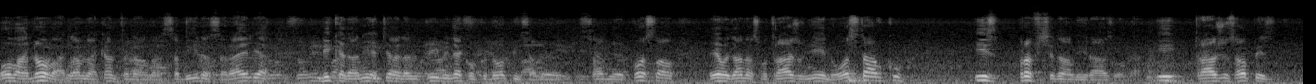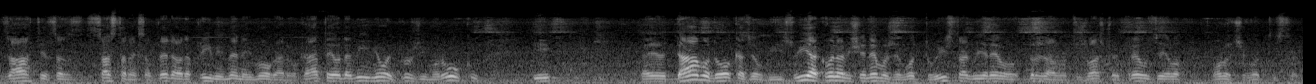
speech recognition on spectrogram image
Ova nova glavna kantonalna Sabina Sarajlija nikada nije htjela da mi primi nekoliko dopisa me, sam je poslao. Evo danas smo tražili njenu ostavku iz profesionalnih razloga. I tražio sam opet zahtjev, sa sastanak sam predao da primi mene i moga advokata, evo da mi njoj pružimo ruku i da joj damo dokaze u ubistvu, iako ona više ne može voditi tu istragu, jer evo državno tužilaštvo je preuzelo, ono će voditi istragu.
